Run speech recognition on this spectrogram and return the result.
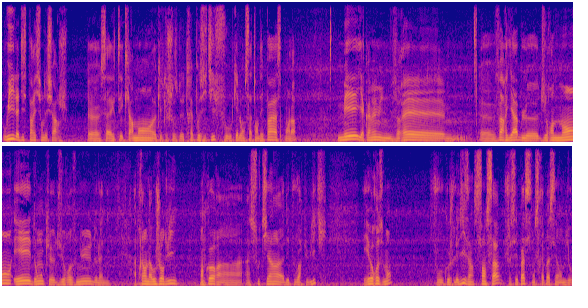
oui, la disparition des charges, ça a été clairement quelque chose de très positif auquel on ne s'attendait pas à ce point-là mais il y a quand même une vraie euh, variable du rendement et donc euh, du revenu de l'année. Après, on a aujourd'hui encore un, soutien des pouvoirs publics, et heureusement, faut que je le dise, hein, sans ça, je ne sais pas si on serait passé en bio.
